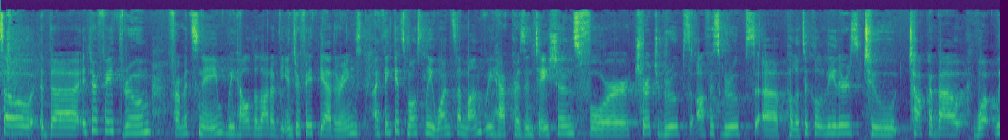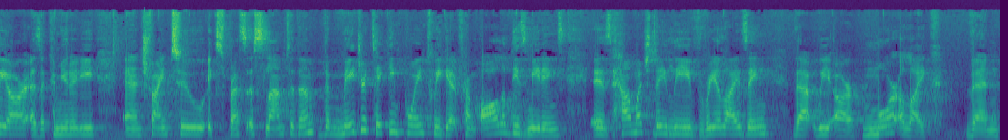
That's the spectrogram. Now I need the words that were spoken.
So the interfaith room, from its name, we held a lot of the interfaith gatherings. I think it's mostly once a month. We have presentations for church groups, office groups, uh, political leaders to talk about what we are as a community and trying to express Islam to them. The major taking point we get from all of these meetings is how much they leave realizing that we are more alike than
